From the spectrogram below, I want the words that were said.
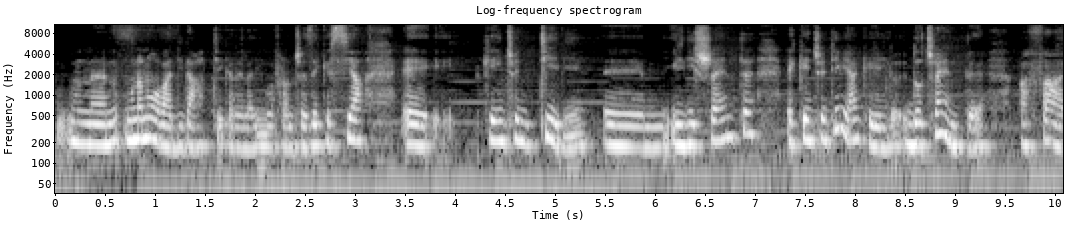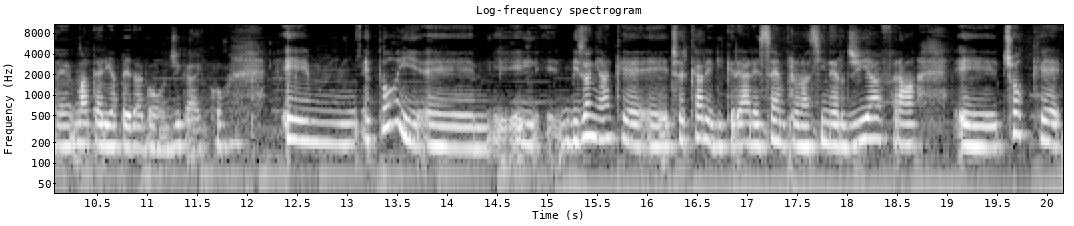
un, una nuova didattica della lingua francese che sia eh, che incentivi eh, il discente e che incentivi anche il docente a fare materia pedagogica. Ecco. E, ehm, e poi eh, il, bisogna anche eh, cercare di creare sempre una sinergia fra eh, ciò che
